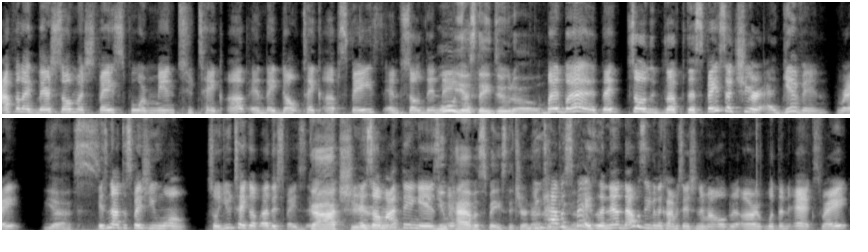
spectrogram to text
I feel like there's so much space for men to take up and they don't take up space and so then Oh yes, they do though. but but they so the, the space that you're given, right? Yes, It's not the space you want. So you take up other spaces. got you. And so my thing is you have a space that you're not. you have a taking up. space. And then that was even a conversation in my older or with an ex, right?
